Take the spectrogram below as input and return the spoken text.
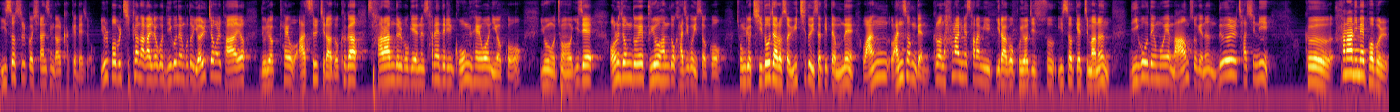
있었을 것이라는 생각을 갖게 되죠. 율법을 지켜 나가려고 니고데모도 열정을 다하여 노력해 왔을지라도 그가 사람들 보기에는 사내들인 공회원이었고 이제 어느 정도의 부요함도 가지고 있었고 종교 지도자로서 위치도 있었기 때문에 완, 완성된 그런 하나님의 사람이라고 보여질 수 있었겠지만은 니고데모의 마음 속에는 늘 자신이 그 하나님의 법을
